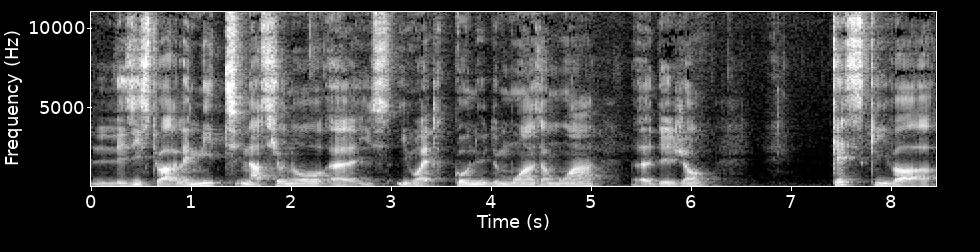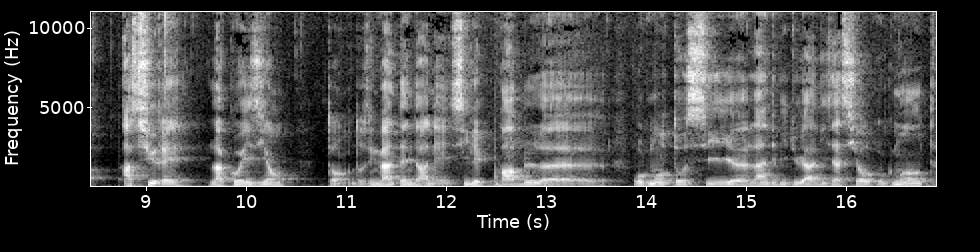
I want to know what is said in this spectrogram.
les histoires, les mythes nationaux, euh, ils, vont être connus de moins en moins euh, des gens. Qu'est-ce qui va assurer la cohésion dans, une vingtaine d'années? Si les pables augmentent aussi, l'individualisation augmente,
